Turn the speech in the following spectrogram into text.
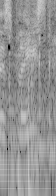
this place.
